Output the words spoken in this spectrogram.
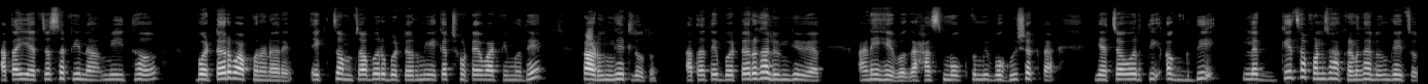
आता याच्यासाठी ना मी इथं बटर वापरणार आहे. एक चमचाभर बटर मी एका छोट्या वाटीमध्ये काढून घेतलं होतं. आता ते बटर घालून घेऊयात. आणि हे बघा हा स्मोक तुम्ही बघू शकता. याच्यावरती अगदी लगेच आपण झाकण घालून घ्यायचं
